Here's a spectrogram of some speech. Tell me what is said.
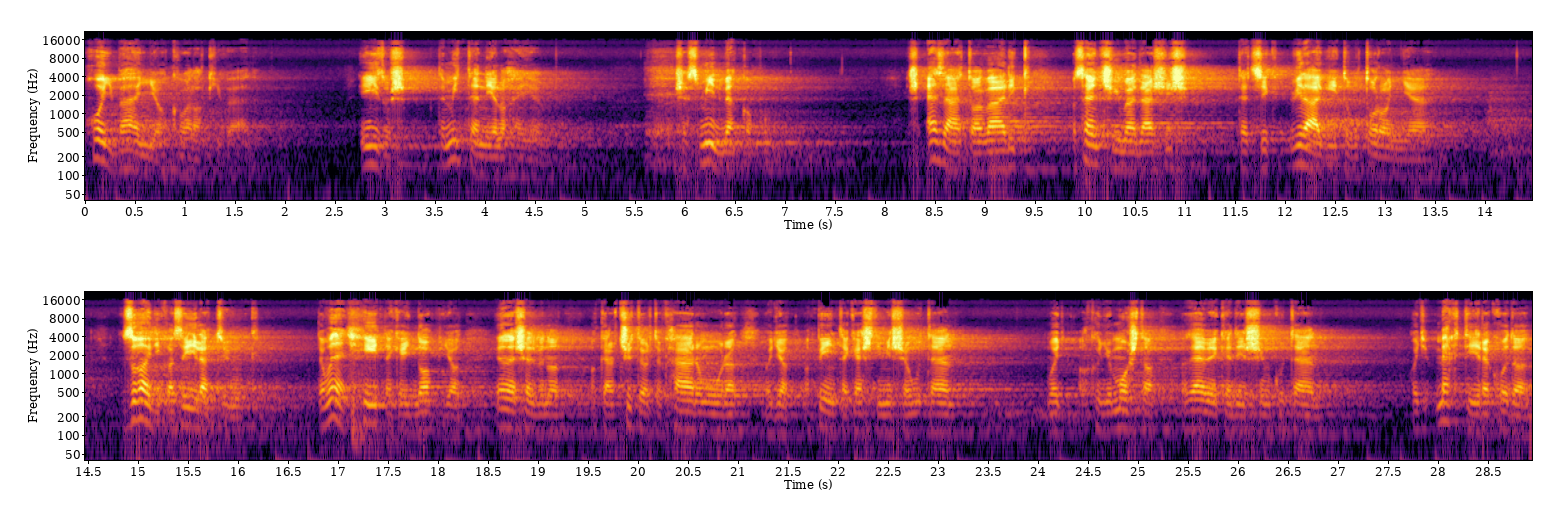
hogy bánjak valakivel. Jézus, te mit tennél a helyemben? És ezt mind megkapom. És ezáltal válik a szentségimádás is, tetszik, világító toronyjá. Zajlik az életünk, de van egy hétnek egy napja, jelen esetben a, akár csütörtök három óra, vagy a, a péntek esti mise után, vagy akkor most a, az elmékedésünk után, hogy megtérek oda,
